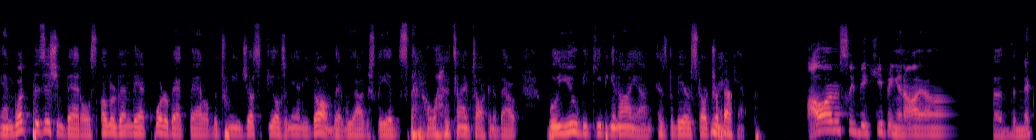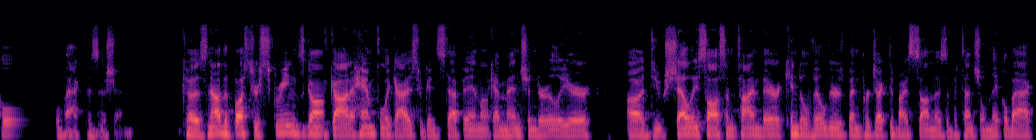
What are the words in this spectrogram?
And what position battles, other than that quarterback battle between Justin Fields and Andy Dalton, that we obviously have spent a lot of time talking about, will you be keeping an eye on as the Bears start training yeah. camp? I'll honestly be keeping an eye on uh, the nickel back position because now that Buster Skrine's gone, we've got a handful of guys who can step in, like I mentioned earlier. Uh, Duke Shelley saw some time there. Kindle Vildor's been projected by some as a potential nickelback.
